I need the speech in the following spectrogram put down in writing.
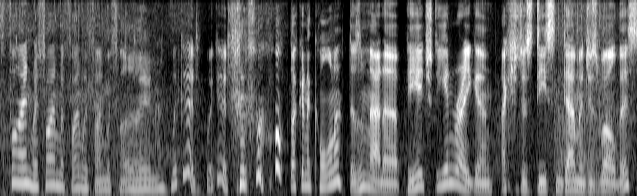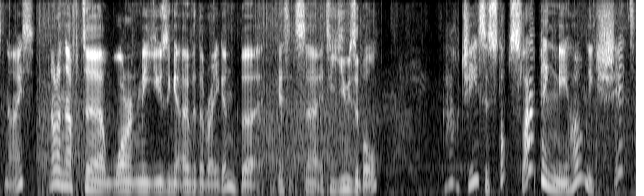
We're fine, we're fine, we're fine, we're fine, we're fine. We're good, we're good. Stuck in a corner, doesn't matter. PhD in ray gun. Actually, just decent damage as well, this. Nice. Not enough to warrant me using it over the ray gun, but I guess it's, uh, it's usable. Oh, Jesus, stop slapping me. Holy shit.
